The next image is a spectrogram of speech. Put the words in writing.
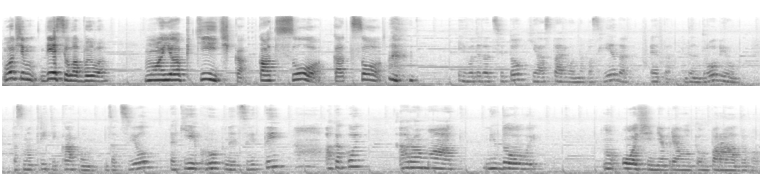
В общем, весело было. Моя птичка, кацо, кацо. И вот этот цветок я оставила напоследок. Это дендробиум. Посмотрите, как он зацвел. Такие крупные цветы. А какой аромат медовый. Ну, очень меня прям вот он порадовал.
